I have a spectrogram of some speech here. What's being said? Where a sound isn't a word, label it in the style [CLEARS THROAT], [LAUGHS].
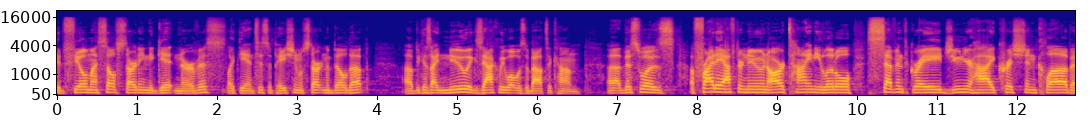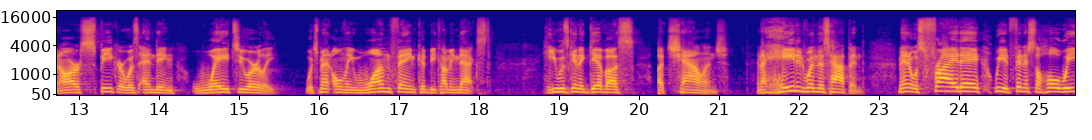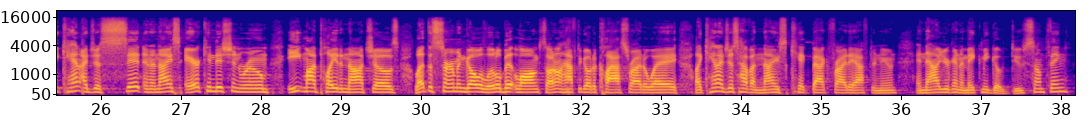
Could feel myself starting to get nervous, like the anticipation was starting to build up, uh, because I knew exactly what was about to come. Uh, this was a Friday afternoon, our tiny little seventh grade junior high Christian club, and our speaker was ending way too early, which meant only one thing could be coming next. He was going to give us a challenge. And I hated when this happened Man, it was Friday. We had finished the whole week. Can't I just sit in a nice air conditioned room, eat my plate of nachos, let the sermon go a little bit long so I don't have to go to class right away? Like, can't I just have a nice kickback Friday afternoon? And now you're going to make me go do something?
